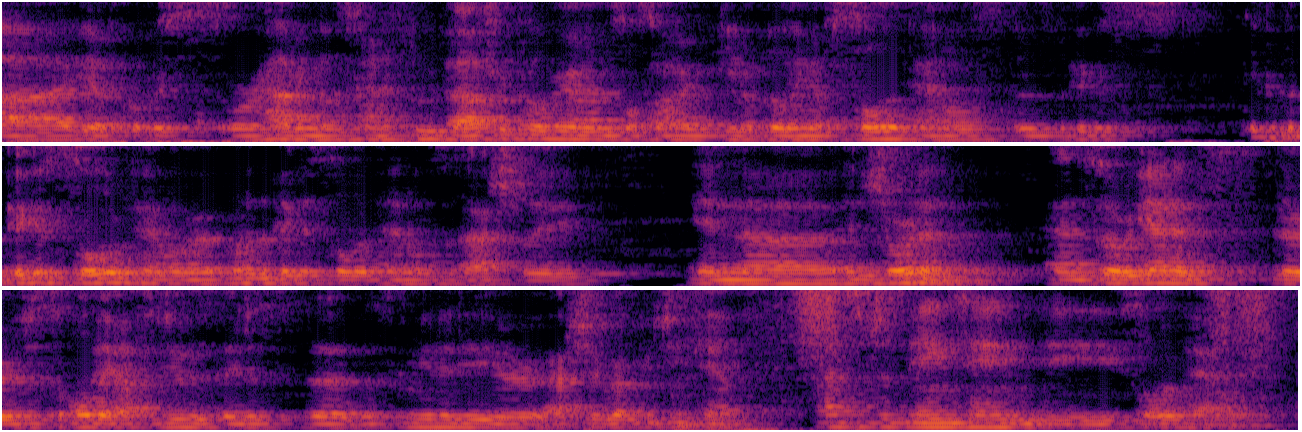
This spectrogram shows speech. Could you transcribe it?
uh, yeah, of course, or having those kind of food voucher programs, also you know, building up solar panels. There's the biggest, I think the biggest solar panel, or one of the biggest solar panels is actually in uh, in Jordan. And so again, it's they're just all they have to do is they just the, this community or actually refugee camp has to just maintain the solar panels.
